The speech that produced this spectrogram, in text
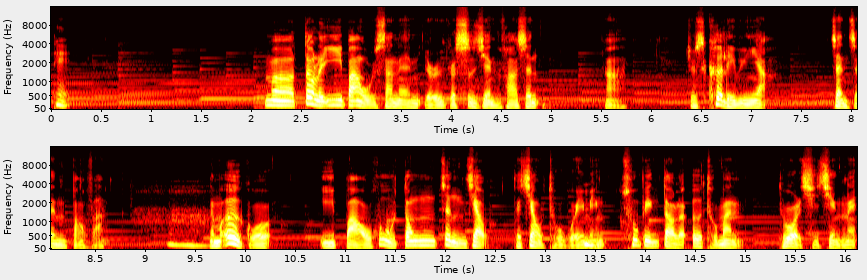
对。那么到了一八五三年，有一个事件发生，啊，就是克里米亚战争爆发。啊。那么俄国以保护东正教的教徒为名，出兵到了鄂图曼土耳其境内。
